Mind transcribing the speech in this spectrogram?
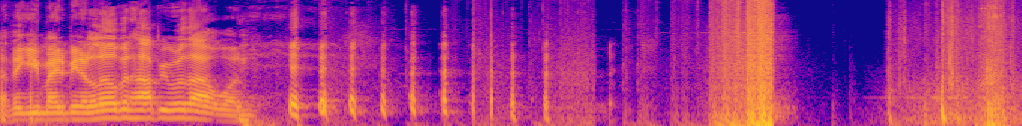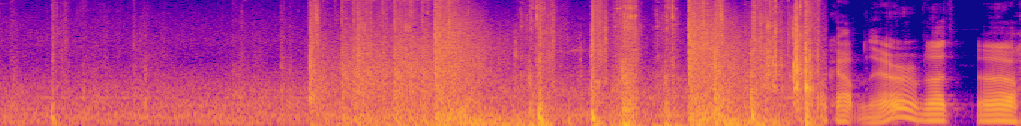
I think you might have been a little bit happy with that one. What happened there? I'm not. Ugh.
